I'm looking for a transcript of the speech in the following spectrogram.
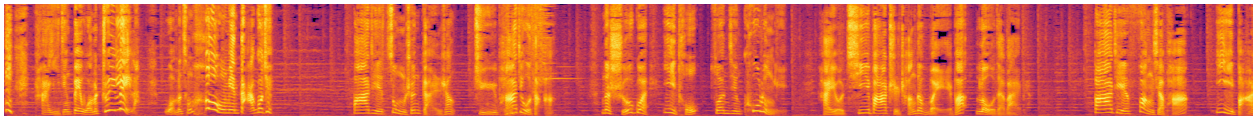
哼，他已经被我们追累了，我们从后面打过去。八戒纵身赶上，举耙就打。那蛇怪一头钻进窟窿里，还有七八尺长的尾巴露在外边。八戒放下耙，一把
